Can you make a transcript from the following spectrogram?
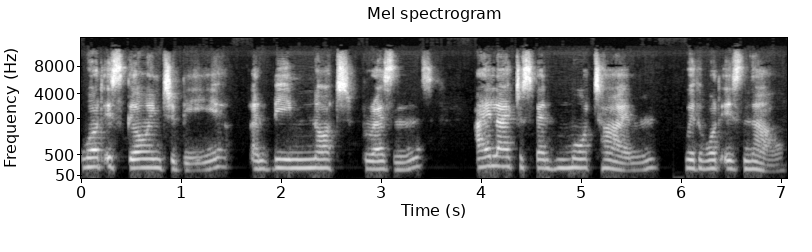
what is going to be and being not present. I like to spend more time with what is now.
